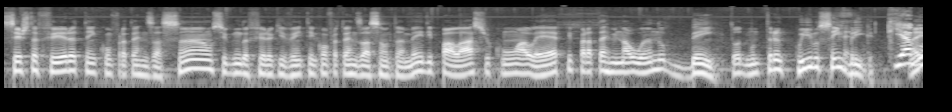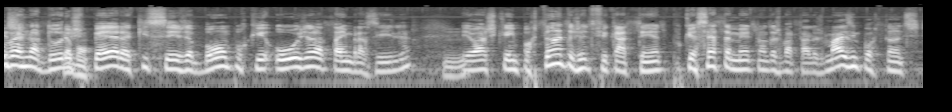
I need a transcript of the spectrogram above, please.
Sexta-feira tem confraternização, segunda-feira que vem tem confraternização também de Palácio com Alep para terminar o ano bem, todo mundo tranquilo, sem É, briga. Que a Não é governadora Que é espera que seja bom, porque hoje ela está em Brasília. Hum. Eu acho que é importante a gente ficar atento, porque certamente uma das batalhas mais importantes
